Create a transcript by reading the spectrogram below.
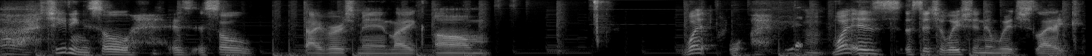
uh, cheating is so is is so diverse, man. Like, um, what yeah. What is a situation in which like,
